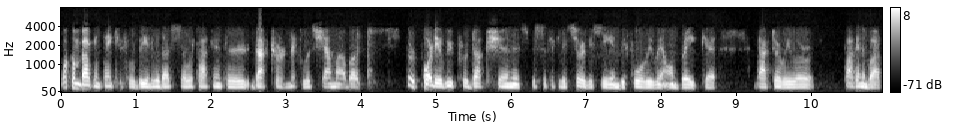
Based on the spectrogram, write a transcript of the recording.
Welcome back and thank you for being with us. So we're talking to Dr. Nicholas Shama about third party reproduction and specifically surrogacy. And before we went on break, uh, Doctor, we were talking about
